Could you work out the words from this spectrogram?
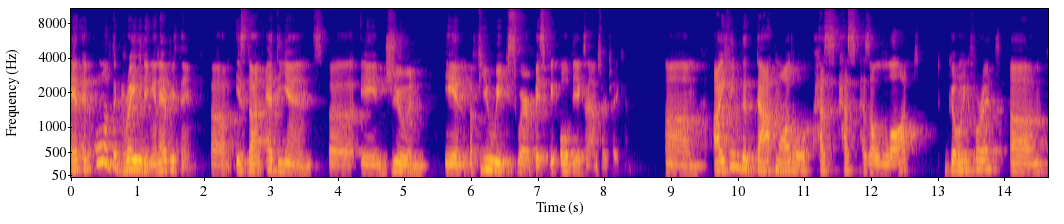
and and all of the grading and everything um, is done at the end uh, in June in a few weeks where basically all the exams are taken. Um, I think that that model has has has a lot going for it. Um,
